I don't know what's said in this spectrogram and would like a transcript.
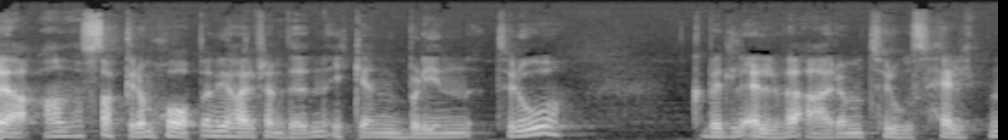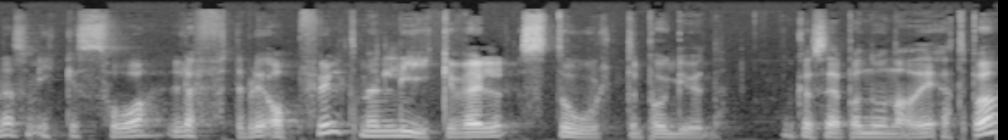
ja, Han snakker om håpet vi har i fremtiden, ikke en blind tro. Kapittel 11 er om trosheltene som ikke så løftet bli oppfylt, men likevel stolte på Gud. Vi kan se på noen av de etterpå.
